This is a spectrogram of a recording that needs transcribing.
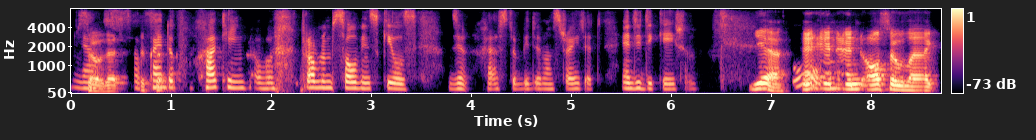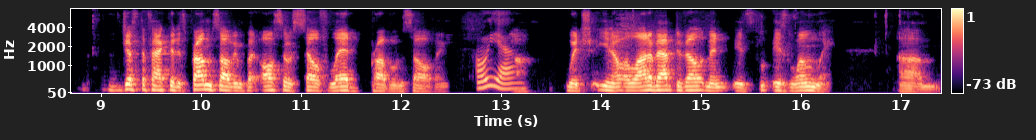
yeah, so that's so kind a, of hacking or problem solving skills has to be demonstrated and dedication. Yeah, and, and and also like just the fact that it's problem solving, but also self-led problem solving. Oh yeah. Uh, which you know a lot of app development is is lonely. Um,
